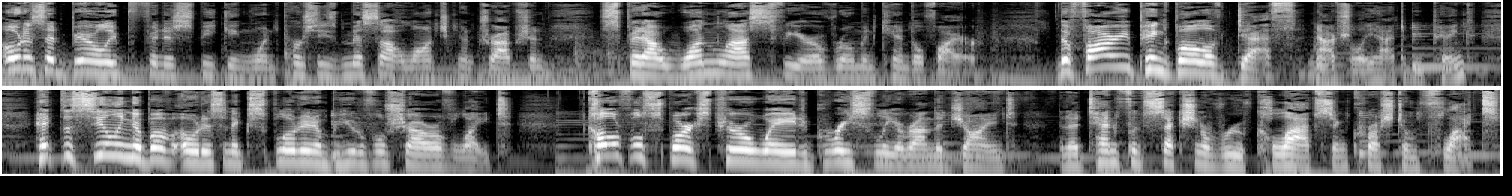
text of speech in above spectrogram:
Otis had barely finished speaking when Percy's missile launching contraption spit out one last sphere of Roman candle fire. The fiery pink ball of death, naturally had to be pink, hit the ceiling above Otis and exploded in a beautiful shower of light. Colorful sparks pirouetted gracefully around the giant, and a 10 foot section of roof collapsed and crushed him flat.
